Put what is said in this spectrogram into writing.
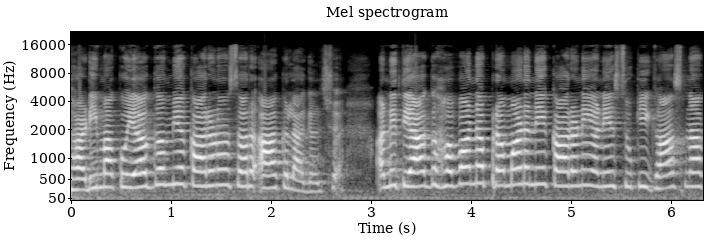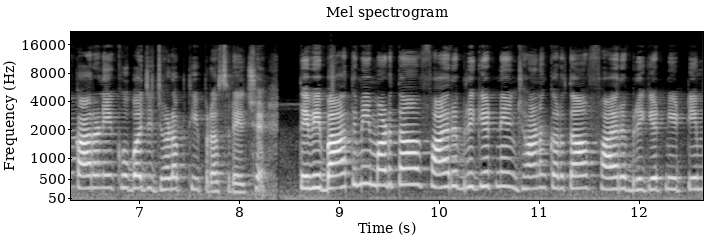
ઝાડીમાં કોઈ અગમ્ય કારણોસર આગ લાગેલ છે અને તે આગ હવાના પ્રમાણને કારણે અને સૂકી ઘાસના કારણે ખૂબ જ ઝડપથી પ્રસરે છે. તેવી બાતમી મળતા ફાયર બ્રિગેડને જાણ કરતા ફાયર બ્રિગેડની ટીમ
